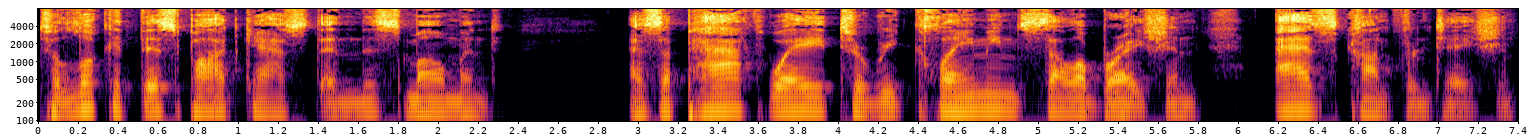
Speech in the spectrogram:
to look at this podcast and this moment as a pathway to reclaiming celebration as confrontation,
